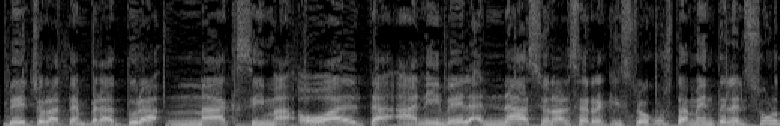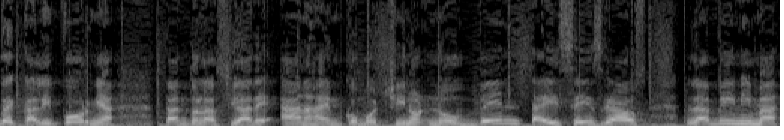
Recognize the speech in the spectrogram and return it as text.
De hecho, la temperatura máxima o alta a nivel nacional se registró justamente en el sur de California, tanto en la ciudad de Anaheim como Chino, 96 grados, la mínima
